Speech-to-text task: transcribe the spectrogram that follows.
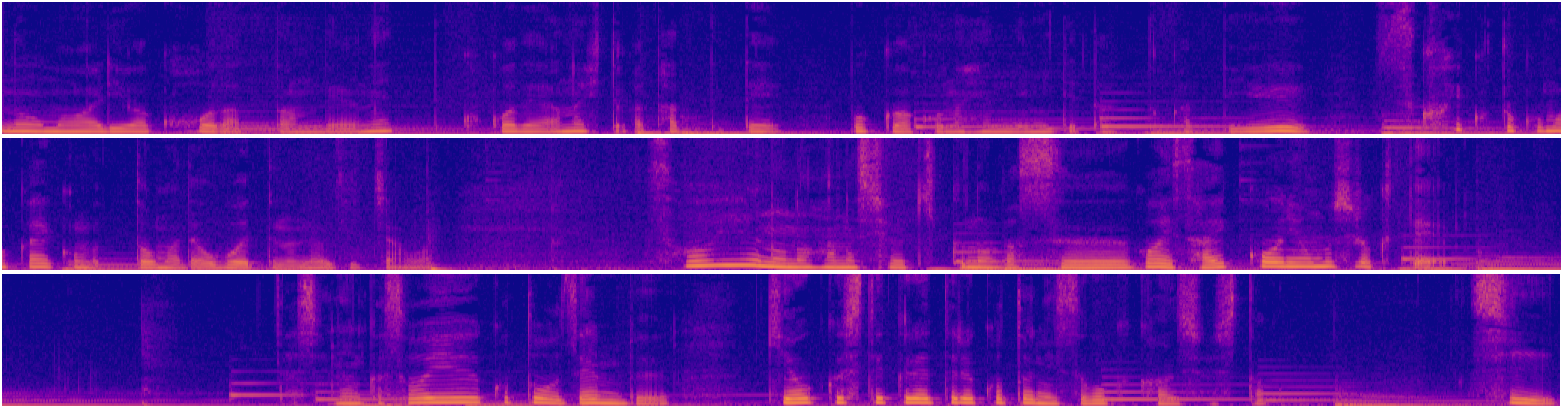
の周りはこうだったんだよねここであの人が立ってて僕はこの辺で見てたとかっていうすごい事細かいことまで覚えてるのねおじいちゃんは。そういうのの話を聞くのがすごい最高に面白くて私なんかそういうことを全部記憶してくれてることにすごく感謝した。し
